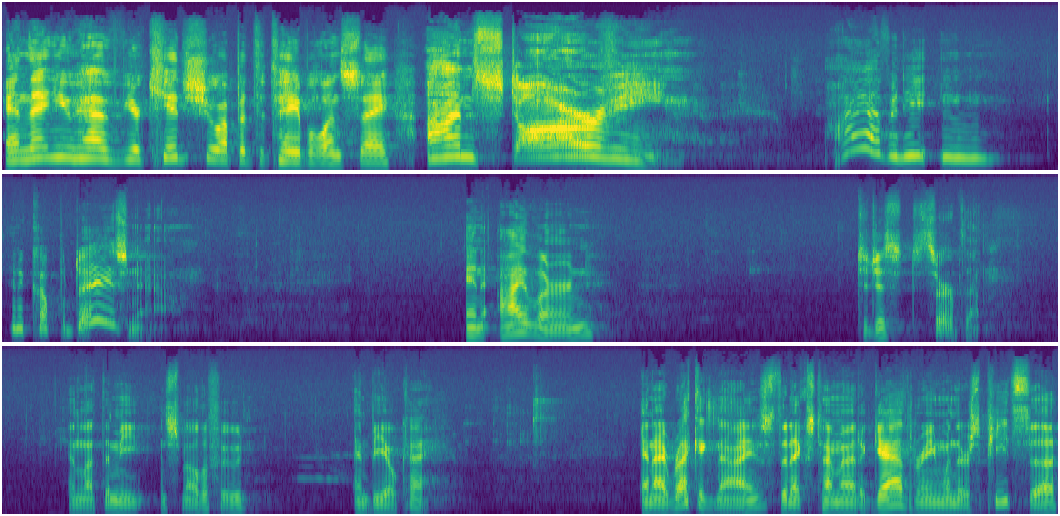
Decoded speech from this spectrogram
And then you have your kids show up at the table and say, I'm starving. I haven't eaten in a couple days now. And I learned to just serve them and let them eat and smell the food and be okay. And I recognize the next time I'm at a gathering when there's pizza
